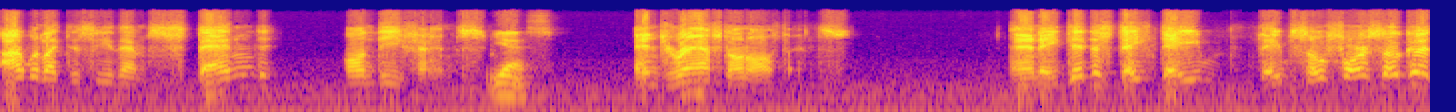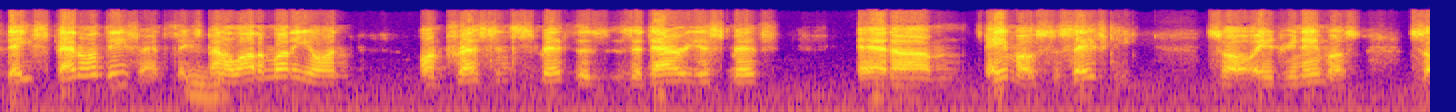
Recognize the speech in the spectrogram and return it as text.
I would like to see them spend on defense Yes. and draft on offense. And they did this. They they they so far so good. They spent on defense. They spent a lot of money on on Preston Smith, Za'Darius Smith, and um, Amos, the safety. So Adrian Amos. So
